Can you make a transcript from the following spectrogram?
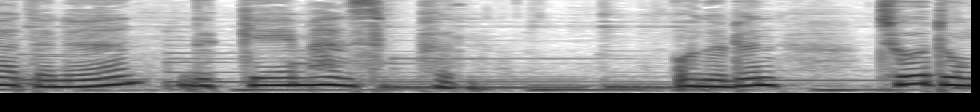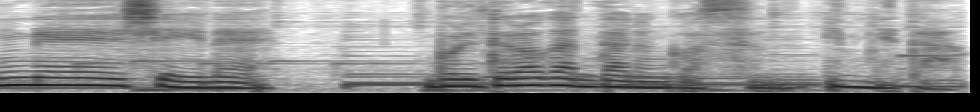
스며드는 느낌 한 스푼. 오늘은 조동래 시인의 물들어 간다는 것은 입니다.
